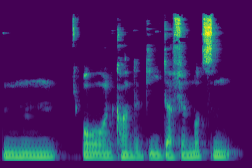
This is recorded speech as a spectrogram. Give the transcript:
mm, und konnte die dafür nutzen.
